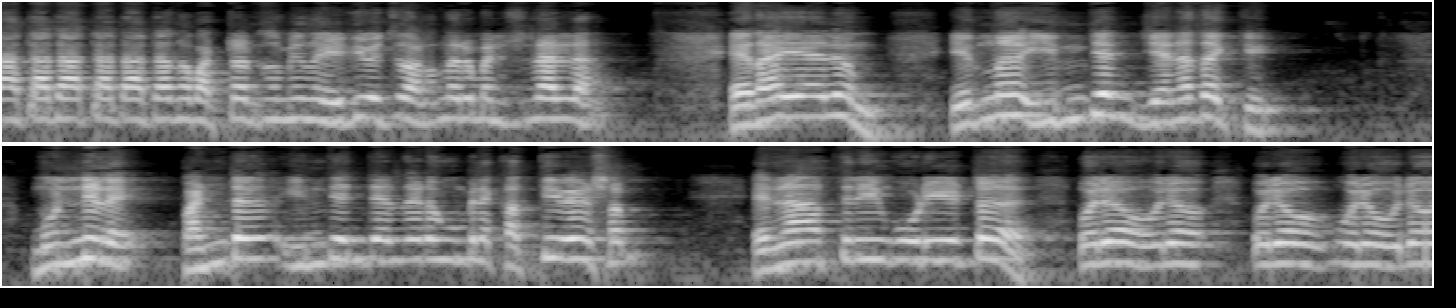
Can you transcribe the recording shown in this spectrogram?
ടാറ്റ ടാറ്റ ടാറ്റ എന്ന് പട്ടെടുത്തുമെന്ന് എഴുതി വെച്ച് നടന്നൊരു മനുഷ്യനല്ല ഏതായാലും ഇന്ന് ഇന്ത്യൻ ജനതയ്ക്ക് മുന്നിലെ പണ്ട് ഇന്ത്യൻ ജനതയുടെ മുമ്പിലെ കത്തിവേഷം എല്ലാത്തിനെയും കൂടിയിട്ട് ഒരു ഒരു ഒരു ഒരു ഒരു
